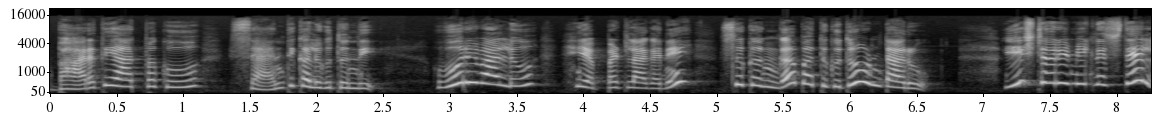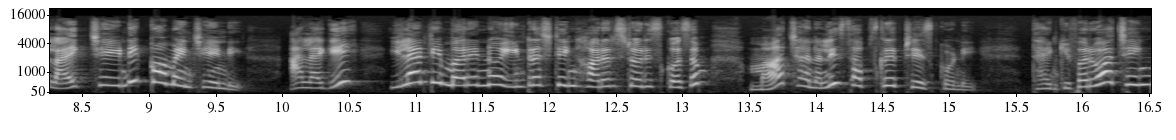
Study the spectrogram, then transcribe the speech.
భారతి ఆత్మకు శాంతి కలుగుతుంది. ఊరి వాళ్ళు ఎప్పట్లాగానే సుఖంగా బతుకుతూ ఉంటారు. ఈ స్టోరీ మీకు నచ్చితే లైక్ చేయండి కామెంట్ చేయండి. అలాగే ఇలాంటి మరెన్నో ఇంట్రెస్టింగ్ హారర్ స్టోరీస్ కోసం మా ఛానల్ని సబ్స్క్రైబ్ చేసుకోండి. Thank you for watching.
